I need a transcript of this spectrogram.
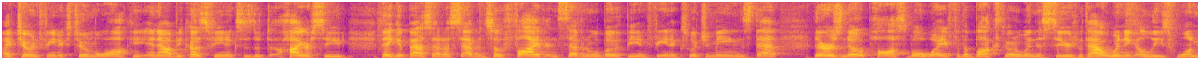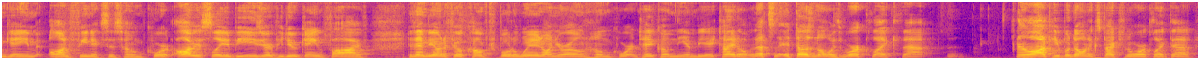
like two in Phoenix, two in Milwaukee, and now because Phoenix is the higher seed, they get best out of seven. So five and seven will both be in Phoenix, which means that there is no possible way for the Bucks to to win this series without winning at least one game on Phoenix's home court. Obviously, it'd be easier if you do game five to then be able to feel comfortable to win it on your own home court and take home the NBA title. But that's it doesn't always work like that. And a lot of people don't expect it to work like that.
